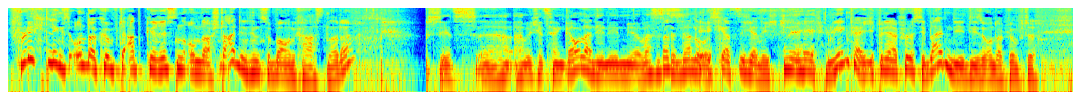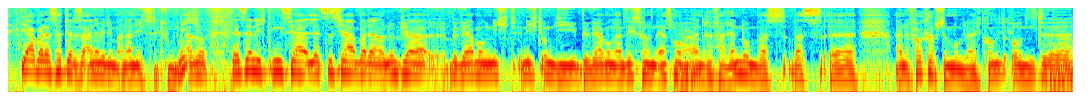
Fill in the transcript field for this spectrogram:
Flüchtlingsunterkünfte abgerissen, um da Stadien hinzubauen, Carsten, oder? Bist du jetzt, äh, habe ich jetzt Herrn Gauland hier neben mir? Was ist Das denn da los? Ich ganz sicher nicht. Nee. Im Gegenteil, ich bin ja dafür, dass die bleiben, die, diese Unterkünfte. Ja, aber das hat ja das eine mit dem anderen nichts zu tun. Also letztendlich ging es ja letztes Jahr bei der Olympia-Bewerbung nicht, nicht um die Bewerbung an sich, sondern erstmal um ein Referendum, was, was äh, eine Volksabstimmung gleich kommt. Und äh,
